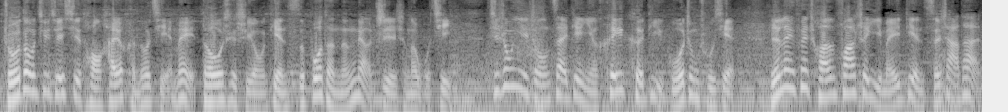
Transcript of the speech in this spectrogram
主动拒绝系统还有很多姐妹都是使用电磁波的能量制成的武器，其中一种在电影《黑客帝国》中出现，人类飞船发射一枚电磁炸弹，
